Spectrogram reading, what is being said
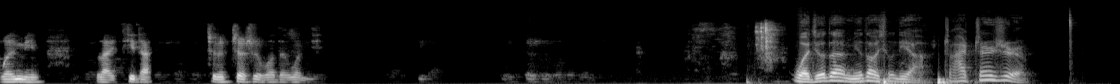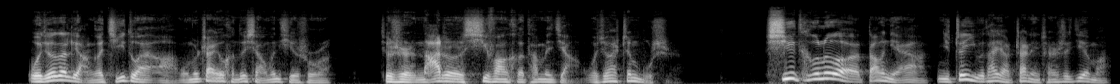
文明来替代，这个这是我的问题。我觉得明道兄弟啊，这还真是，我觉得两个极端啊，我们这儿有很多想问题的时候，就是拿着西方和他们讲，我觉得还真不是。希特勒当年啊，你真以为他想占领全世界吗？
